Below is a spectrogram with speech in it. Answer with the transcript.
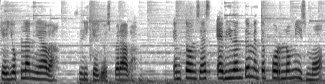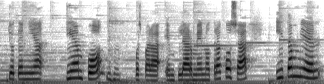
que yo planeaba y que yo esperaba. Entonces, evidentemente por lo mismo, yo tenía tiempo pues para emplearme en otra cosa y también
